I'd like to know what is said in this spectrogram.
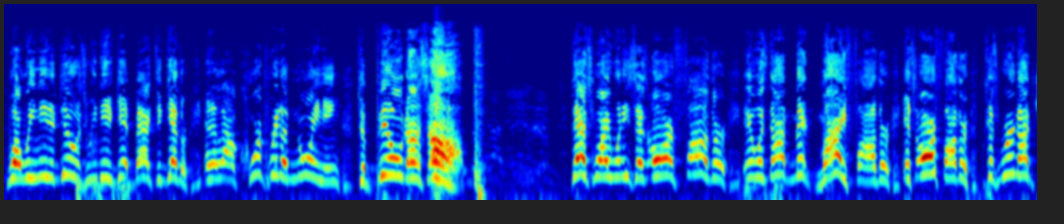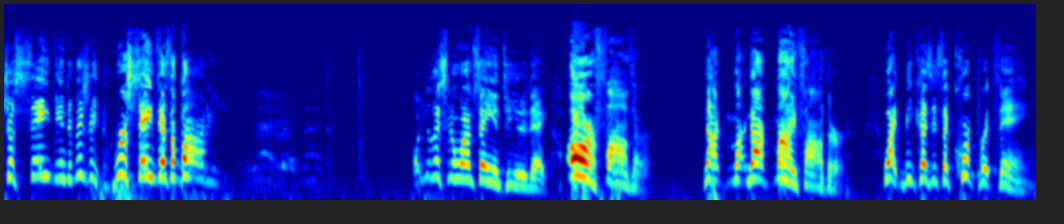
what we need to do is we need to get back together and allow corporate anointing to build us up. That's why when he says our Father, it was not meant my Father, it's our Father because we're not just saved individually, we're saved as a body. Are you listening to what I'm saying to you today? Our Father, not my, not my Father. Why? Because it's a corporate thing.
